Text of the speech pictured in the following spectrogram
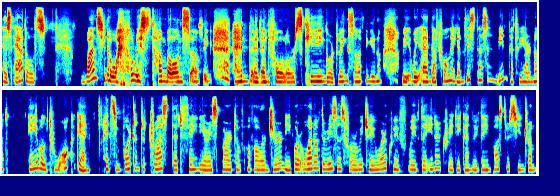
as adults, once in a while we stumble on something and, and, and fall or skiing or doing something, you know, we, we end up falling. And this doesn't mean that we are not able to walk again. It's important to trust that failure is part of, of our journey. Or one of the reasons for which I work with, with the inner critic and with the imposter syndrome,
